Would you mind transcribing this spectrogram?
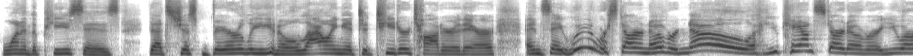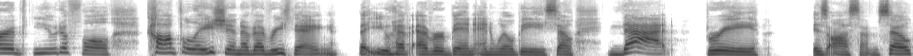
one of the pieces that's just barely, you know, allowing it to teeter totter there and say, woo, we're starting over. No, you can't start over. You are a beautiful compilation of everything that you have ever been and will be. So that, Bri, is awesome. So,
